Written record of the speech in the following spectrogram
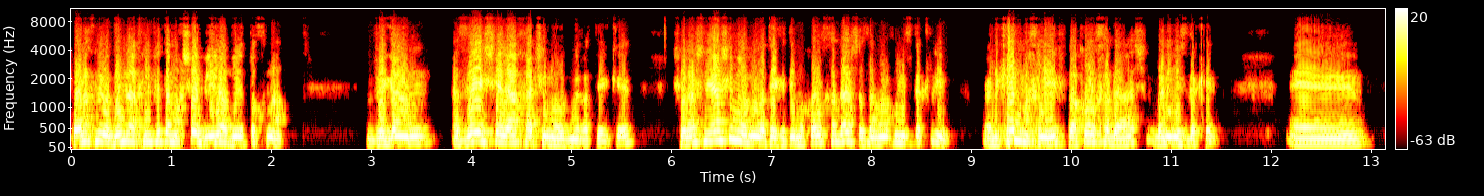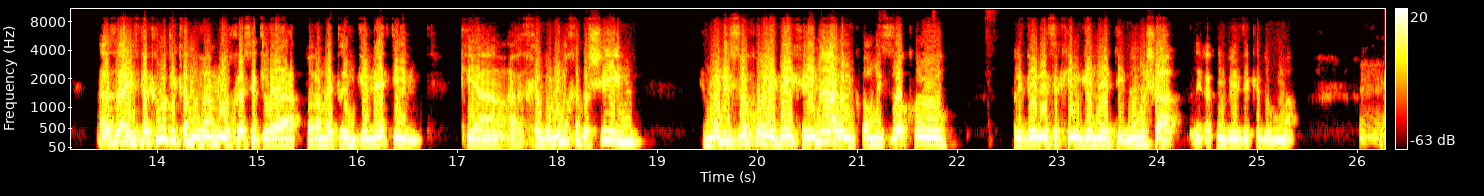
פה אנחנו יודעים להחליף את המחשב בלי להעביר תוכנה. וגם, אז זו שאלה אחת שהיא מאוד מרתקת. שאלה שנייה שהיא מאוד מרתקת, אם הכל חדש, אז למה אנחנו מזדקנים? אני כן מחליף, והכל חדש, ואני מזדקן. אה, אז ההזדקנות היא כמובן מיוחסת לפרמטרים גנטיים, כי החלבונים החדשים, הם לא ניזוקו על ידי קרינה, אבל הם כבר ניזוקו על ידי נזקים גנטיים, למשל, אני רק מביא את זה כדוגמה. Mm-hmm.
